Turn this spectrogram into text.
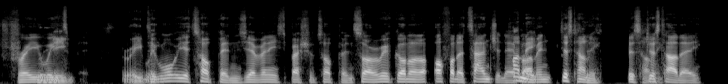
Free Three. Weetabix. Three So what were your toppings? Do you have any special toppings? Sorry, we've gone on, off on a tangent here. honey, But I'm in, just honey, just honey. just honey.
